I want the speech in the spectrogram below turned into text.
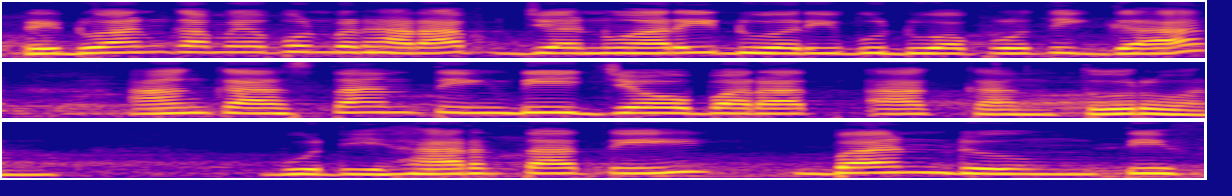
Ridwan Kamil pun berharap Januari 2023 angka stunting di Jawa Barat akan turun. Budi Hartati, Bandung TV.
